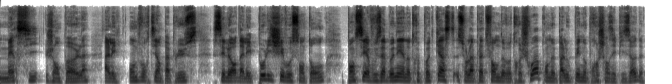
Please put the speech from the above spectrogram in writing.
Merci Jean-Paul. Allez, on ne vous retient pas plus, c'est l'heure d'aller policher vos santons. Pensez à vous abonner à notre podcast sur la plateforme de votre choix pour ne pas louper nos prochains épisodes.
